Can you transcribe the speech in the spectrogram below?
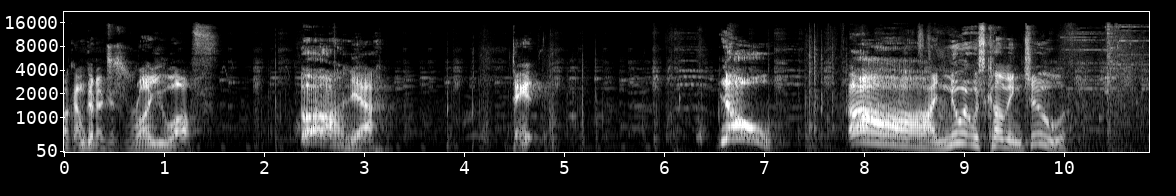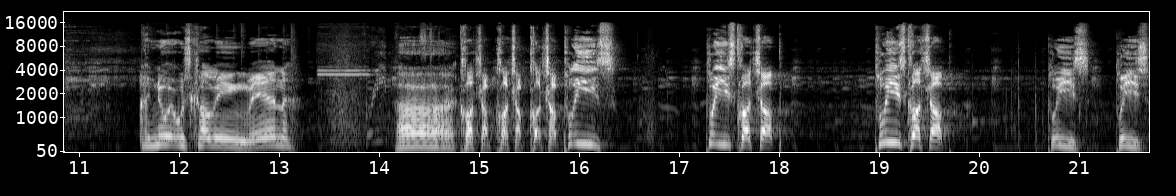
Okay, I'm gonna just run you off. Oh, yeah. Dang it. No! Oh, I knew it was coming too. I knew it was coming, man. Uh, clutch up, clutch up, clutch up, please. Please clutch up. Please clutch up. Please, please,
